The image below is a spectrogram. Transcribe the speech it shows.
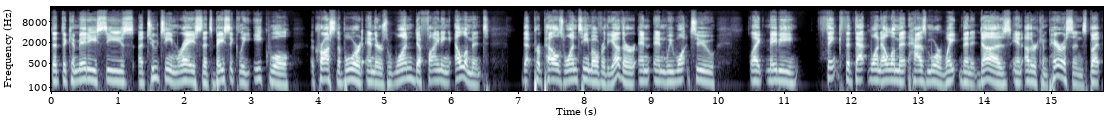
that the committee sees a two team race that's basically equal across the board, and there's one defining element that propels one team over the other. And, and we want to, like, maybe think that that one element has more weight than it does in other comparisons. But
